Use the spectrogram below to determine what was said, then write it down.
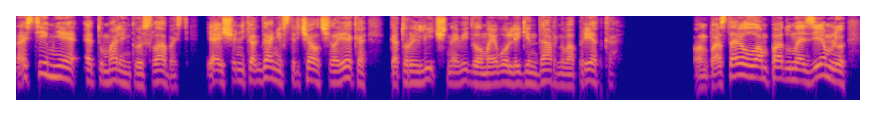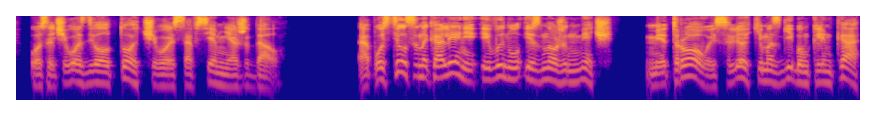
Прости мне эту маленькую слабость. Я еще никогда не встречал человека, который лично видел моего легендарного предка». Он поставил лампаду на землю, после чего сделал то, чего я совсем не ожидал. Опустился на колени и вынул из ножен меч. Метровый, с легким изгибом клинка,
